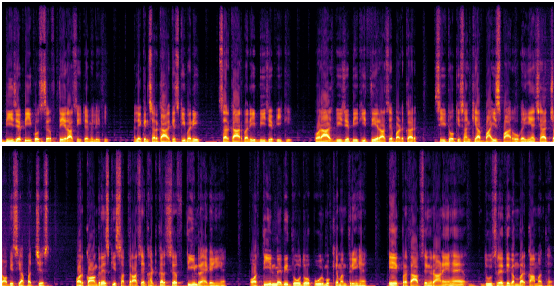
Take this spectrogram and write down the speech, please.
बीजेपी को सिर्फ़ तेरह सीटें मिली थी। लेकिन सरकार किसकी बनी? सरकार बनी बीजेपी की। और आज बीजेपी की तेरह से बढ़कर सीटों की संख्या बाईस पार हो गई है, शायद चौबीस या पच्चीस। और कांग्रेस की सत्रह से घटकर सिर्फ़ तीन रह गई हैं। और तीन में भी दो दो पूर्व मुख्यमंत्री हैं। एक प्रताप सिंह राणे हैं, दूसरे दिगंबर कामत है।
